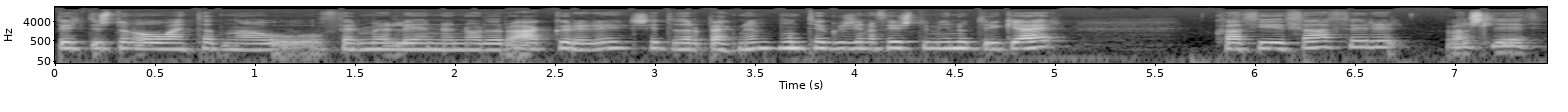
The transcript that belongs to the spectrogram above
byrtist hún óvænt hérna og fer með liðinu Norður Akureyri, sittur þar á bekknum hún tekur sína fyrstu mínútur í gær hvað þýðir það fyrir valsliðið?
